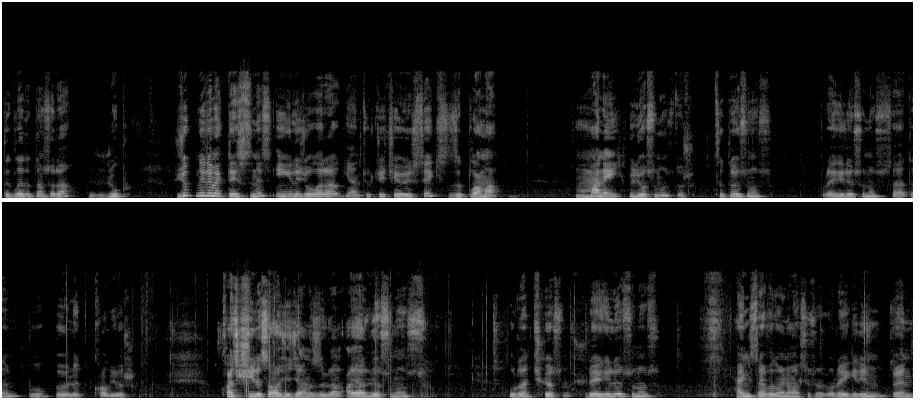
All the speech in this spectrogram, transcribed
Tıkladıktan sonra jup. Jup ne demek dersiniz? İngilizce olarak yani Türkçe çevirirsek zıplama. Money biliyorsunuzdur. Tıklıyorsunuz. Buraya geliyorsunuz. Zaten bu böyle kalıyor. Kaç kişiyle savaşacağınızı bilen ayarlıyorsunuz. Buradan çıkıyorsunuz. Şuraya geliyorsunuz. Hangi sayfada oynamak istiyorsanız oraya gideyim. Ben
